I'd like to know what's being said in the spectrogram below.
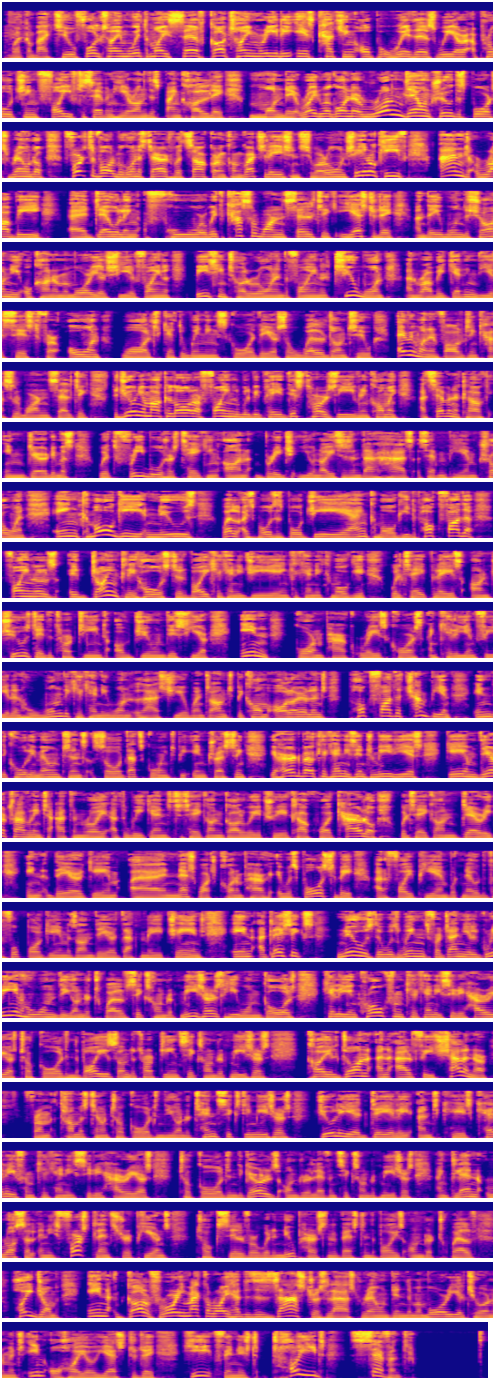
Welcome back to Full Time with myself. God time really is catching up with us. We are approaching five to seven here on this bank holiday Monday. Right, we're going to run down through the sports roundup. First of all, we're going to start with soccer and congratulations to our own Shane O'Keefe and Robbie uh, Dowling who were with Castlewarren Celtic yesterday and they won the Shawnee O'Connor Memorial Shield final, beating Tullaroan in the final 2-1 and Robbie getting the assist for Owen Wall to get the winning score there. So well done to everyone involved in Castlewarren Celtic. The Junior Lawler final will be played this Thursday evening coming at 7 o'clock in Derdimus with Freebooters taking on Bridge United and that has a 7pm throw-in. In Camogie news, well I suppose it's both GAA and Camogie. The Poc Fada finals uh, jointly hosted by Kilkenny GAA and Kilkenny Camogie will take place on Tuesday the 13th of June this year in Gowran Park Racecourse and Killian Phelan who won the Kilkenny one last year went on to become All Ireland Puck champion in the Cooley Mountains so that's going to be interesting. You heard about Kilkenny's intermediate game. They're travelling to Athenry at the weekend to take on Galway at 3 o'clock while Carlow will take on Derry in their game. Uh, Netwatch Cullen Park. It was supposed to be at 5pm but now that the football game is on there that may change. In athletics news there was wins for Daniel Green who won the under 12 600 metres. He won gold. Killian Croke from Kilkenny City Harriers took gold in the boys under 13 600 metres. Kyle Dunn and Alfie Challoner from Thomastown took gold in the under 1060 metres. Julia Daly and Kate Kelly from Kilkenny City Harriers took gold in the girls under 11 600 metres. And Glenn Russell in his first Leinster appearance took silver with a new personal best in the boys under 12 high jump. In golf, Rory McIlroy had a disastrous last round in the Memorial Tournament in Ohio yesterday. He finished tied seventh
